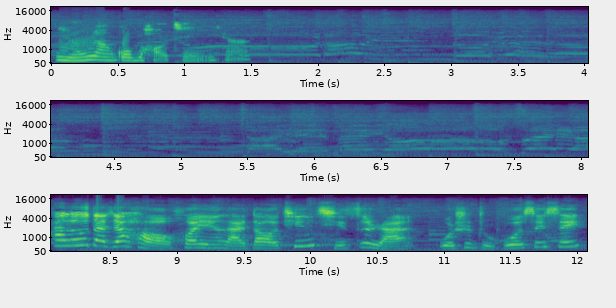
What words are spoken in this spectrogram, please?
你永远过不好今天。Hello，大家好，欢迎来到听其自然，我是主播 C C。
